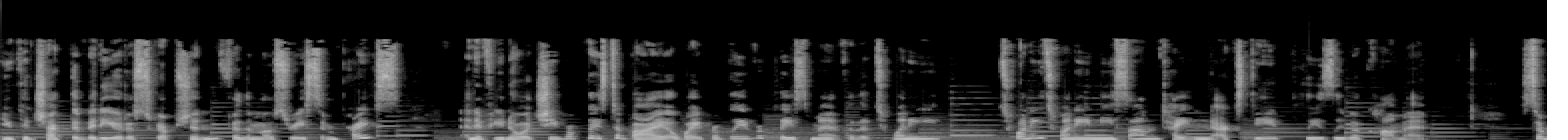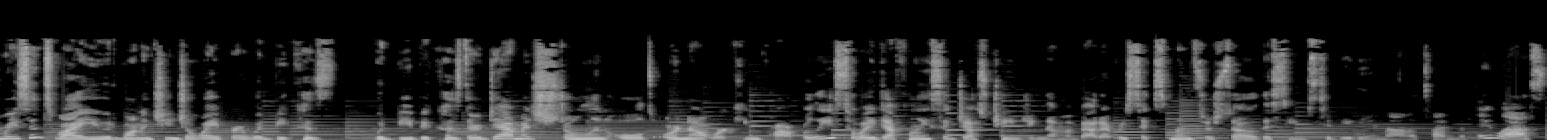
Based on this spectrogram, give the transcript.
You can check the video description for the most recent price, and if you know a cheaper place to buy a wiper blade replacement for the 20, 2020 Nissan Titan XD, please leave a comment. Some reasons why you would want to change a wiper would because would be because they're damaged, stolen, old, or not working properly. So I definitely suggest changing them about every six months or so. This seems to be the amount of time that they last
